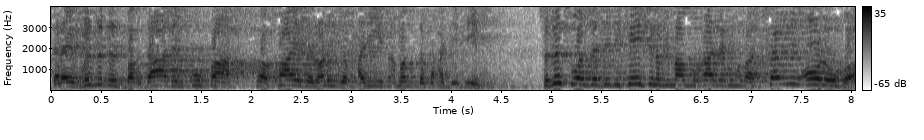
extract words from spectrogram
that I visited Baghdad and Kufa to acquire the knowledge of hadith amongst the muhaddithin. So this was the dedication of Imam Bukhari rahimahullah, traveling all over.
